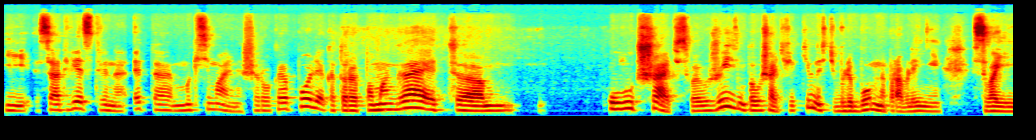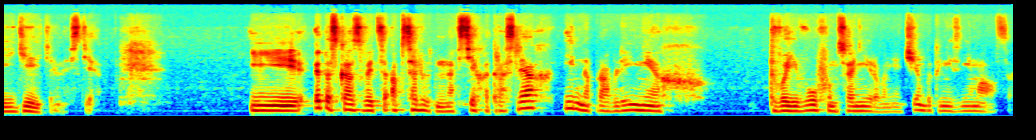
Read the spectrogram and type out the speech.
И, соответственно, это максимально широкое поле, которое помогает эм, улучшать свою жизнь, повышать эффективность в любом направлении своей деятельности. И это сказывается абсолютно на всех отраслях и направлениях твоего функционирования, чем бы ты ни занимался.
